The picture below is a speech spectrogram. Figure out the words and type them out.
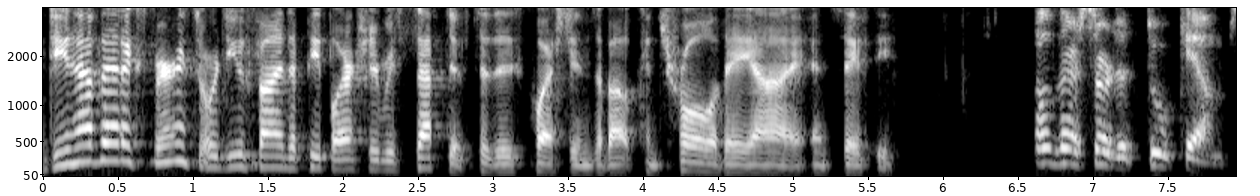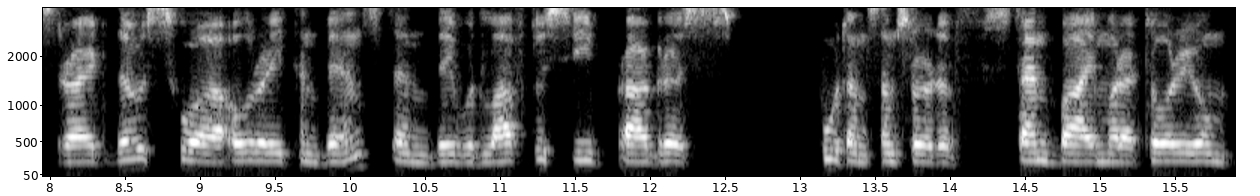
Do you have that experience, or do you find that people are actually receptive to these questions about control of AI and safety? Well, there's sort of two camps, right? Those who are already convinced and they would love to see progress put on some sort of standby moratorium,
